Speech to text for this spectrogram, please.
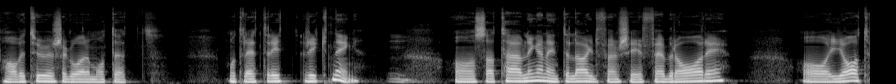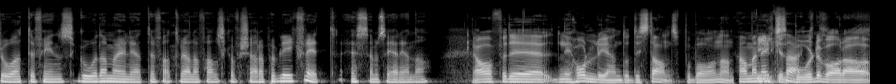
har vi tur så går det mot, ett, mot rätt riktning. Mm. Och så att tävlingarna är inte lagd förrän i februari. Och jag tror att det finns goda möjligheter för att vi i alla fall ska få köra publikfritt SM-serien då. Ja, för det, ni håller ju ändå distans på banan, Ja, vilket exakt. borde vara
